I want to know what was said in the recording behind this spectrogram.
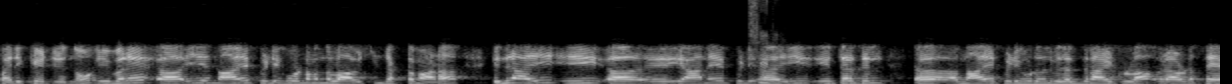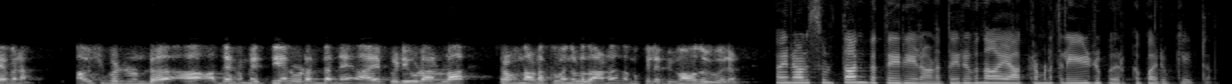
പരിക്കേറ്റിരുന്നു. ഇവരെ ഈ നായെ പിടികൂടണമെന്നുള്ള ആവശ്യം ശക്തമാണ്. ഇതിനായി ഈ യാനയെ പിടി ഈ ഇത്തരത്തിൽ നായെ പിടികൂടുന്നതിൽ വിദഗ്ധനായിട്ടുള്ള ഒരാളുടെ സേവനം ആവശ്യപ്പെട്ടിട്ടുണ്ട്. അദ്ദേഹം എത്തിയാൽ ഉടൻ തന്നെ നായെ പിടികൂടാനുള്ള ശ്രമം നടക്കുമെന്നുള്ളതാണ് നമുക്ക് ലഭ്യമാവുന്ന വിവരം. വയനാട് സുൽത്താൻ ബത്തേരിയിലാണ് തെരുവ് നായ ആക്രമണത്തിൽ ഏഴ് പേർക്ക് പരുക്കേറ്റത്.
